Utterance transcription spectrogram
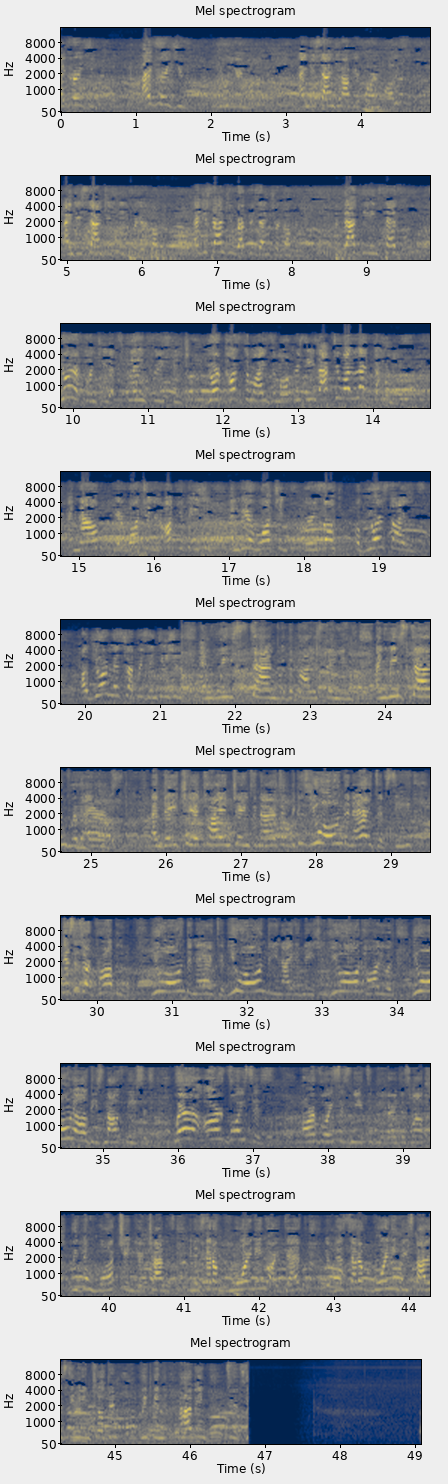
I heard I've heard you. You hear me. I understand you have your foreign policy. I understand you speak for your government. I understand you represent your government. But that being said, you're a country that's playing free speech. Your customized democracy is actually what led to Hamas. And now we are watching an occupation and we are watching the result of your silence. Of your misrepresentation, and we stand with the Palestinians, and we stand with Arabs, and they try and change the narrative because you own the narrative. See, this is our problem. You own the narrative. You own the United Nations. You own Hollywood. You own all these mouthpieces. Where are our voices? Our voices need to be heard as well. We've been watching your channels, and instead of mourning our dead, instead of mourning these Palestinian children, we've been having to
